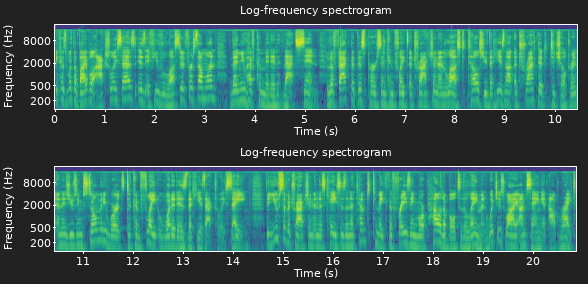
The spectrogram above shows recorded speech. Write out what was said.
because what the Bible actually says is if you've lusted for someone, then you have committed that sin. The fact that this person conflates attraction and lust tells you that he is not attracted to children and is using so many words to conflate what it is that he is actually saying. The use of attraction in this case is an attempt to make the phrasing more palatable to the layman, which is why I'm saying it outright.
